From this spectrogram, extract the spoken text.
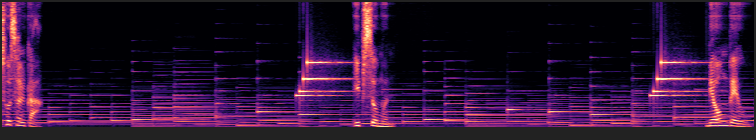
소설가. 입소문. 명배우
